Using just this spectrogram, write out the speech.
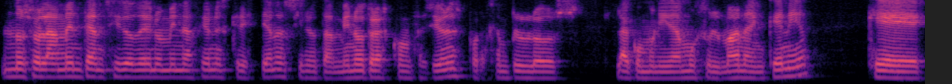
no solamente han sido denominaciones cristianas, sino también otras confesiones, por ejemplo los, la comunidad musulmana en Kenia, que,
